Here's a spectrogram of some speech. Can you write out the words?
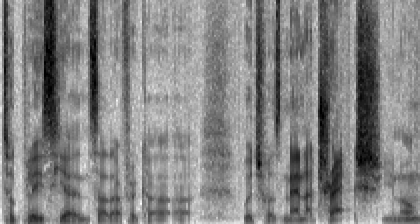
took place here in South Africa, uh, which was "Men are trash," you know.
